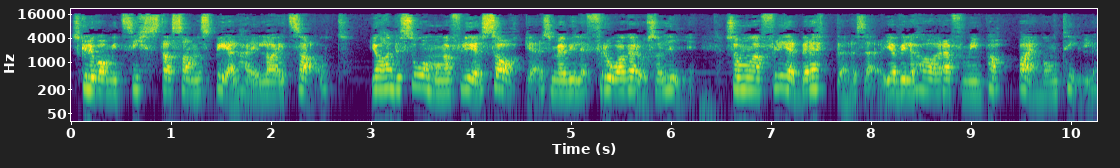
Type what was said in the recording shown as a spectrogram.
skulle vara mitt sista samspel här i Lights Out. Jag hade så många fler saker som jag ville fråga Rosalie, så många fler berättelser jag ville höra från min pappa en gång till.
